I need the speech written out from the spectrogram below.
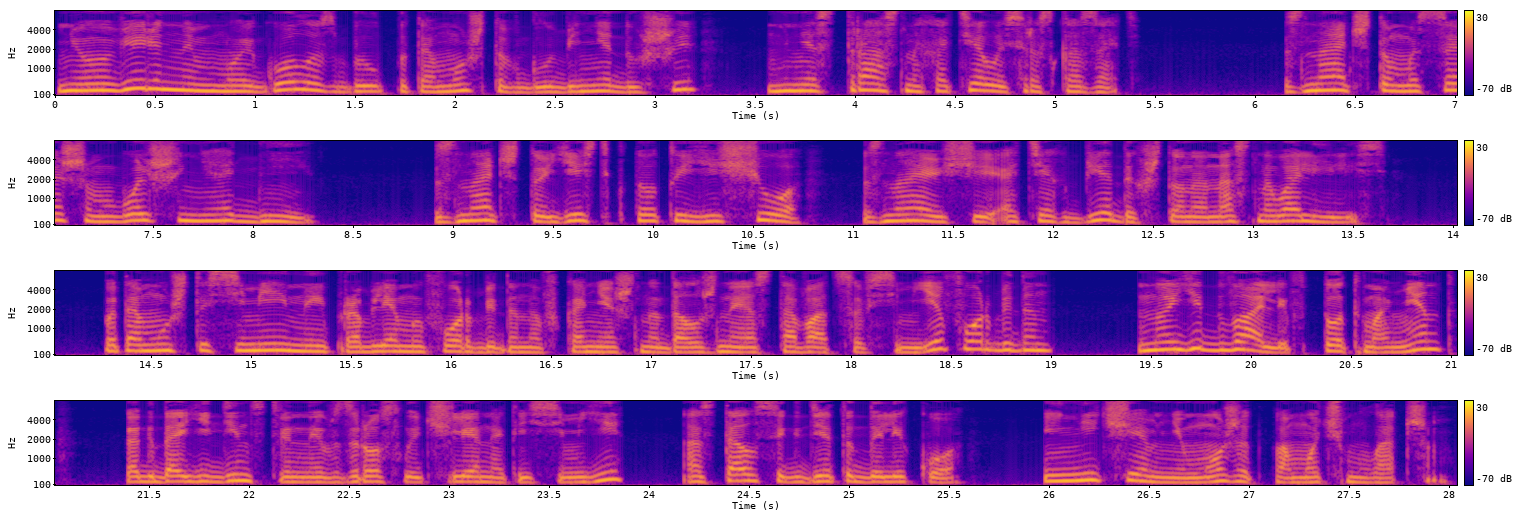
Неуверенным мой голос был потому, что в глубине души мне страстно хотелось рассказать. Знать, что мы с Эшем больше не одни. Знать, что есть кто-то еще, знающий о тех бедах, что на нас навалились потому что семейные проблемы Форбиденов, конечно, должны оставаться в семье Форбиден, но едва ли в тот момент, когда единственный взрослый член этой семьи остался где-то далеко и ничем не может помочь младшим.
